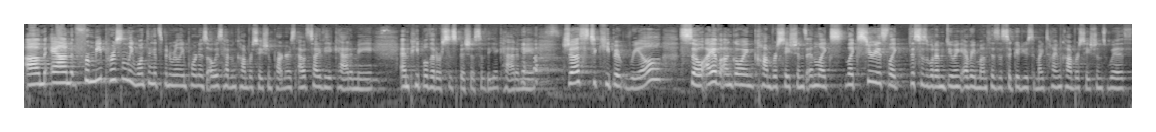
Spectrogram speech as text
Um, and for me personally one thing that's been really important is always having conversation partners outside of the academy and people that are suspicious of the academy just to keep it real. So i have ongoing conversations and like like serious like this is what i'm doing every month is this a good use of my time conversations with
